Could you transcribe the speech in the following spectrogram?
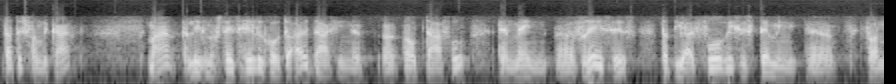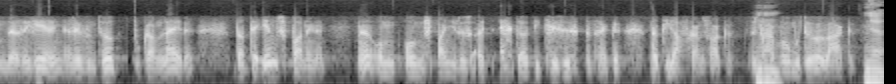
Dat is van de kaart. Maar er liggen nog steeds hele grote uitdagingen eh, op tafel. En mijn eh, vrees is dat die euforische stemming van de regering er eventueel toe kan leiden dat de inspanningen hè, om, om Spanje dus uit, echt uit die crisis te trekken, dat die af gaan zwakken. Dus daarvoor moeten we waken. Ja, ja,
